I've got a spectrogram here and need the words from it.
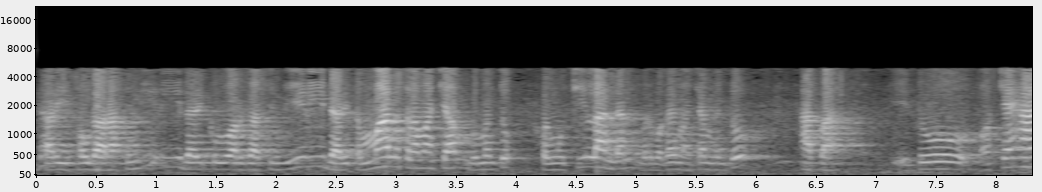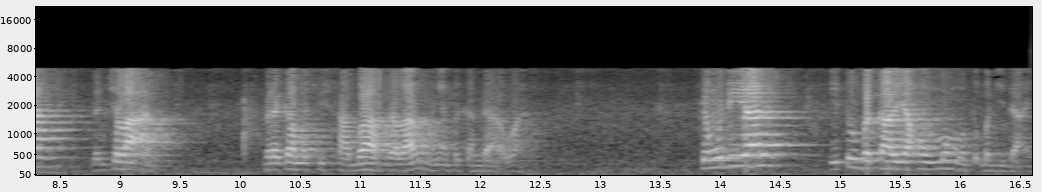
dari saudara sendiri, dari keluarga sendiri, dari teman segala macam berbentuk pengucilan dan berbagai macam bentuk apa? Itu ocehan dan celaan. Mereka mesti sabar dalam menyampaikan dakwah. Kemudian itu bekal yang umum untuk bagi dai.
